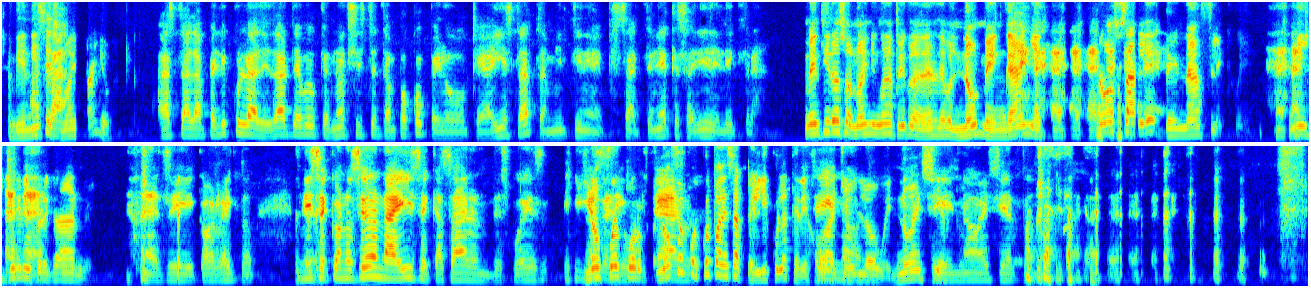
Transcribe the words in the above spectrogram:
Bien dices, Hasta- no hay fallo. Hasta la película de Daredevil, que no existe tampoco, pero que ahí está, también tiene, pues, tenía que salir Electra. Mentiroso, no hay ninguna película de Daredevil, no me engañes. No sale Ben Affleck, ni Jennifer Garner. sí, correcto. Ni se conocieron ahí, se casaron después. y ya No se fue, por, no fue por culpa de esa película que dejó Sí, a no, J-Lo, güey. No es Sí, cierto. no, es cierto.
